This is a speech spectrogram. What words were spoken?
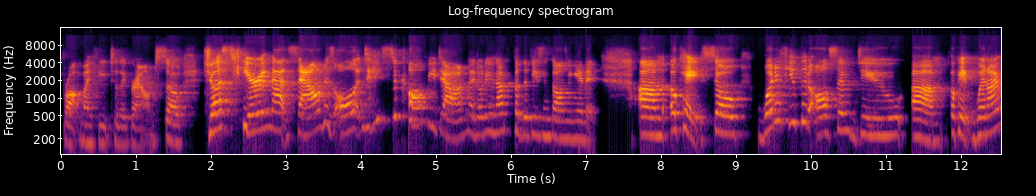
brought my feet to the ground. So just hearing that sound is all it takes to calm me down. I don't even have to put the peace and calming in it. Um, okay so what if you could also do um, okay when i'm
